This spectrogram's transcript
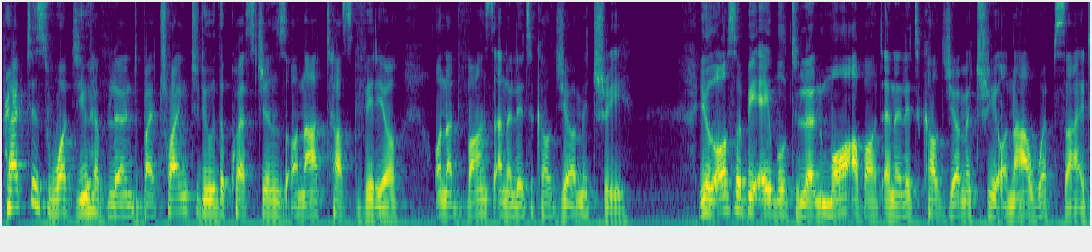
Practice what you have learned by trying to do the questions on our task video on advanced analytical geometry. You'll also be able to learn more about analytical geometry on our website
